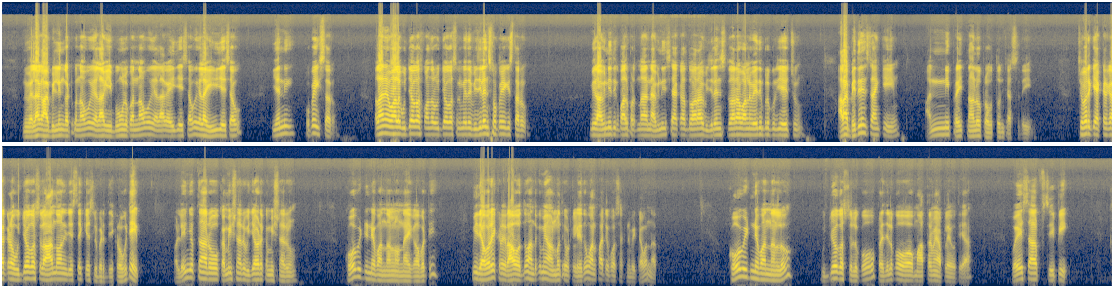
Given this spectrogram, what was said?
నువ్వు ఎలాగ ఆ బిల్డింగ్ కట్టుకున్నావు? ఎలాగ ఈ భూములు కొన్నావు? ఎలాగ ఇది చేసావు ఎలాగ ఈ చేసావు ఇవన్నీ ఉపయోగిస్తారు. అలానే వాళ్ళకు ఉద్యోగ కొందరు ఉద్యోగస్తుల మీద విజిలెన్స్ని ఉపయోగిస్తారు. మీరు అవినీతికి పాల్పడుతున్నారని అవినీతి శాఖ ద్వారా విజిలెన్స్ ద్వారా వాళ్ళని వేధింపులకు గురి చేయొచ్చు. అలా బెదిరించడానికి అన్ని ప్రయత్నాలు ప్రభుత్వం చేస్తుంది. చివరికి ఎక్కడికక్కడ ఉద్యోగస్తులు ఆందోళన చేస్తే కేసులు పెడుతుంది ఇక్కడ ఒకటే వాళ్ళు ఏం చెప్తున్నారు? కమిషనర్ విజయవాడ కమిషనరు కోవిడ్ నిబంధనలు ఉన్నాయి కాబట్టి మీరు ఎవరు ఇక్కడికి రావద్దు. అందుకు మేము అనుమతి ఇవ్వట్లేదు. వన్ ఫార్టీ ఫోర్ సెక్షన్ పెట్టామన్నారు. కోవిడ్ నిబంధనలు ఉద్యోగస్తులకు ప్రజలకు మాత్రమే అప్లై అవుతాయా? వైఎస్ఆర్సిపి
